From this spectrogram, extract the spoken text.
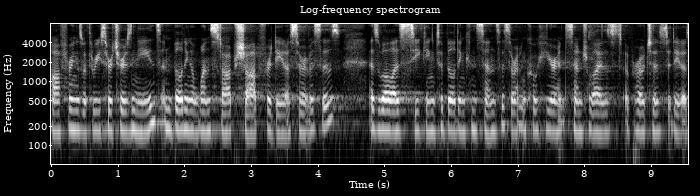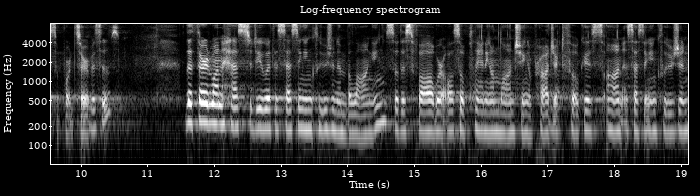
offerings with researchers' needs and building a one-stop shop for data services, as well as seeking to building consensus around coherent centralized approaches to data support services. The third one has to do with assessing inclusion and belonging. So this fall, we're also planning on launching a project focused on assessing inclusion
